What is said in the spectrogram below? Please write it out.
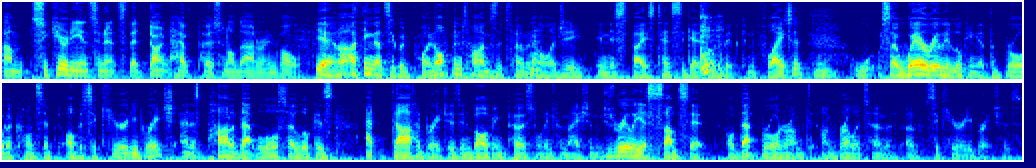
um, security incidents that don't have personal data involved. Yeah, and I think that's a good point. Oftentimes the terminology in this space tends to get a little bit conflated. Mm. So we're really looking at the broader concept of a security breach, and as part of that we'll also look as, at data breaches involving personal information, which is really a subset of that broader um, umbrella term of, of security breaches.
